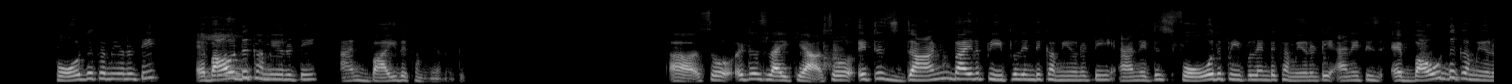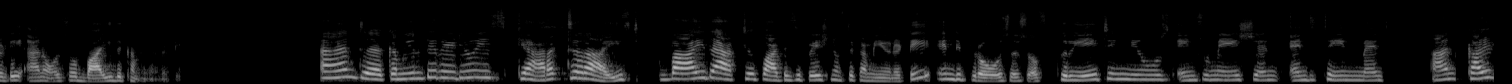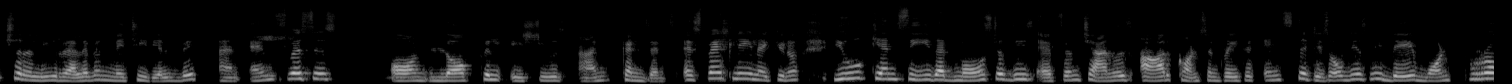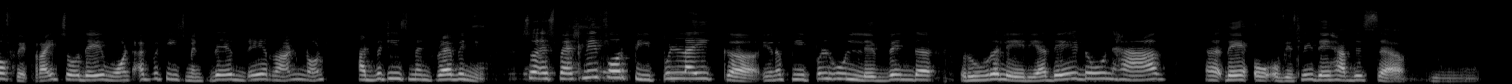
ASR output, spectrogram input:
for the community, about the community, and by the community. Uh, so it is like, yeah, so it is done by the people in the community and it is for the people in the community and it is about the community and also by the community. And uh, community radio is characterized by the active participation of the community in the process of creating news, information, entertainment, and culturally relevant material with an emphasis on local issues and concerns especially like you know you can see that most of these fm channels are concentrated in cities. Obviously they want profit right? So they want advertisements. They they run on advertisement revenue. So especially for people like uh, you know people who live in the rural area they don't have uh, they obviously they have this uh,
